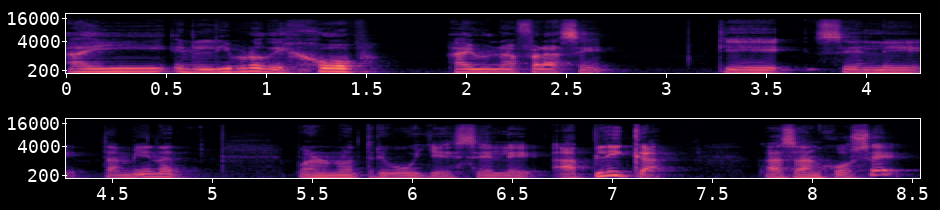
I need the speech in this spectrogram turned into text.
hay, en el libro de Job hay una frase que se le también, bueno, no atribuye, se le aplica a San José.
